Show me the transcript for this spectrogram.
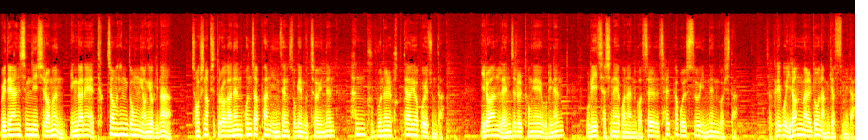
위대한 심리 실험은 인간의 특정 행동 영역이나 정신없이 돌아가는 혼잡한 인생 속에 묻혀 있는 한 부분을 확대하여 보여준다. 이러한 렌즈를 통해 우리는 우리 자신에 관한 것을 살펴볼 수 있는 것이다. 자, 그리고 이런 말도 남겼습니다.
